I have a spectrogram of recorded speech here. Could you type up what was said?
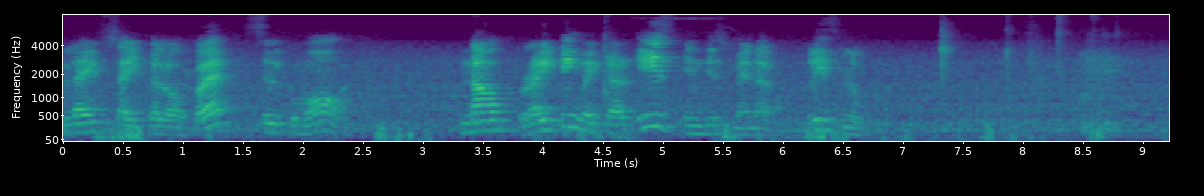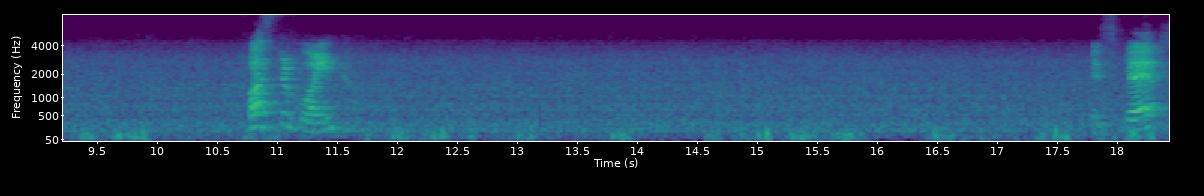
life cycle of silk moth Now writing vector is in this manner. Please look. First point steps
